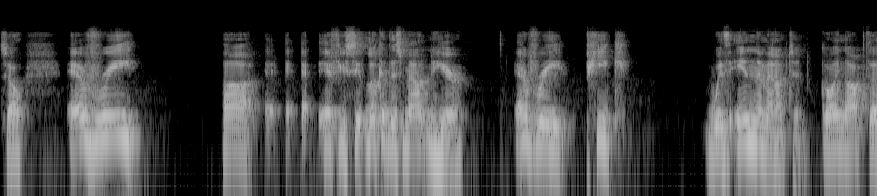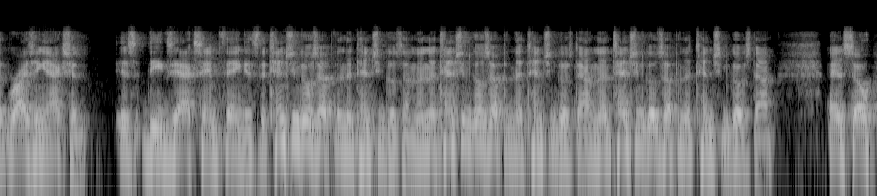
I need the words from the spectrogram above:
So every uh, if you see, look at this mountain here, every peak within the mountain going up the rising action is the exact same thing. As the tension goes up, then the tension goes down. Then the tension goes up and the tension goes down. Then the tension goes up and the tension goes down. And so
